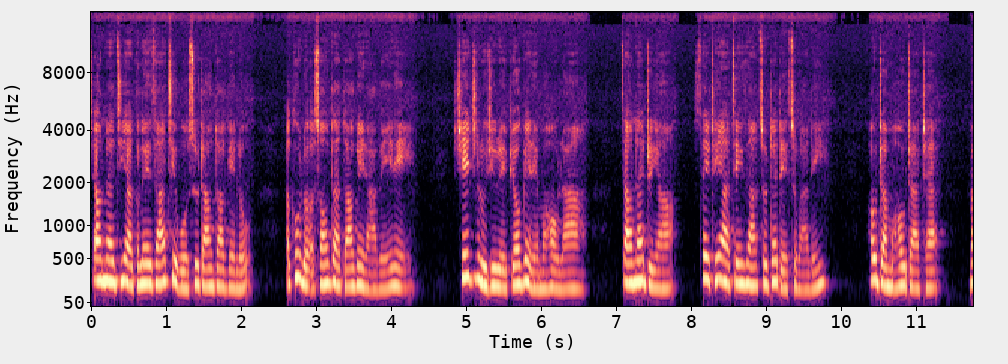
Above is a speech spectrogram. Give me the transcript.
ကြောင်တက်ကြီးကကလေးစားချီဖို့ဆူတောင်းသွားခဲ့လို့အခုလိုအဆုံးသတ်သွားခဲ့တာပဲတဲ့ရှေးလူကြီးတွေပြောခဲ့တယ်မဟုတ်လားကြောင်နှက်တွေကစိတ်ထဲကကျင်းစားဆိုတတ်တယ်ဆိုတာလေဟုတ်တာမဟုတ်တာထက်မ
